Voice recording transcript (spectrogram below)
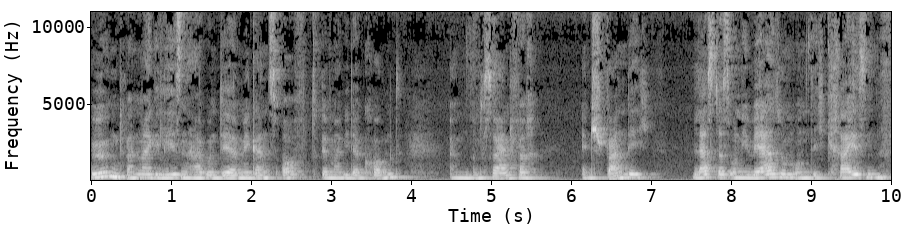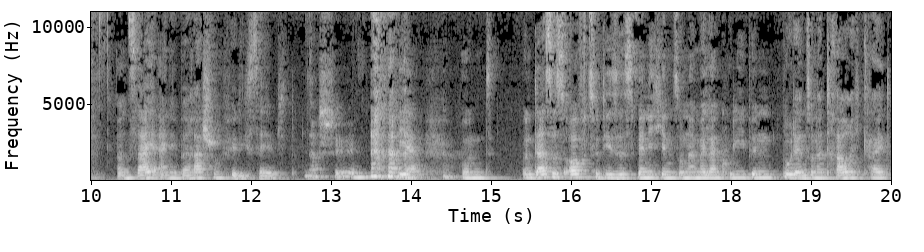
irgendwann mal gelesen habe und der mir ganz oft immer wieder kommt. Ähm, und es war einfach, entspann dich, lass das Universum um dich kreisen und sei eine Überraschung für dich selbst. Ach, schön. ja, und, und das ist oft so dieses, wenn ich in so einer Melancholie bin oder in so einer Traurigkeit,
